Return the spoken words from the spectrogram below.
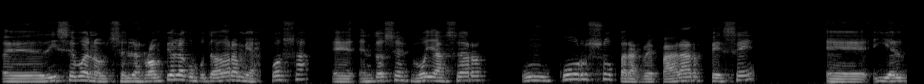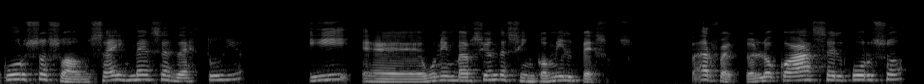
eh, dice, bueno, se le rompió la computadora a mi esposa, entonces voy a hacer un curso para reparar PC eh, y el curso son seis meses de estudio y eh, una inversión de cinco mil pesos. Perfecto, el loco hace el curso,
